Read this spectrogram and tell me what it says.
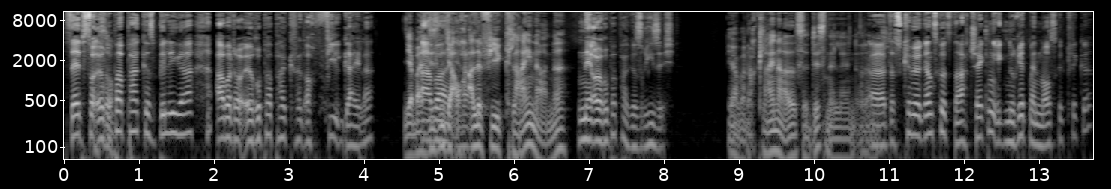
Selbst der so. Europapark ist billiger, aber der Europapark ist halt auch viel geiler. Ja, aber, die Aber, sind ja auch ja. alle viel kleiner, ne? Nee, Europapark ist riesig. Ja, aber doch kleiner als der Disneyland, oder? Äh, das können wir ganz kurz nachchecken. Ignoriert mein Mausgeklicke.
